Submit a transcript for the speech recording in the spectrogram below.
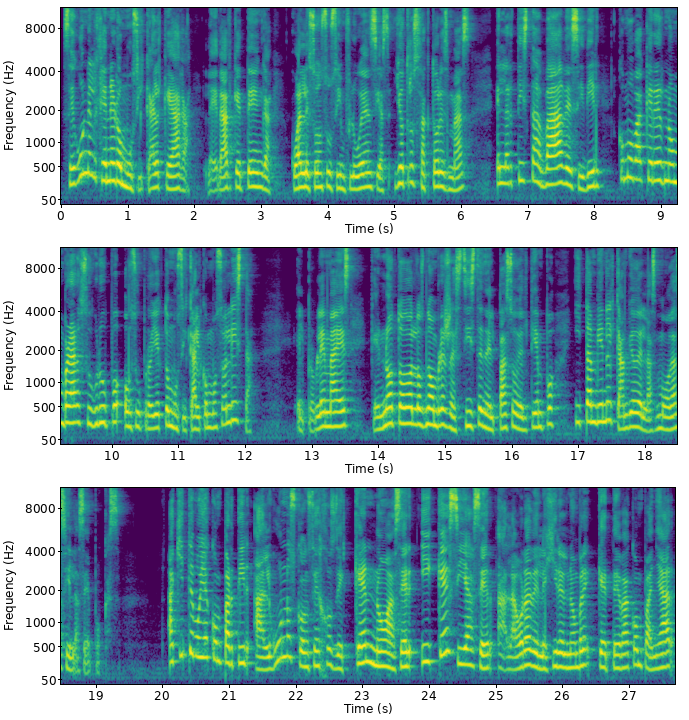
Según el género musical que haga, la edad que tenga, cuáles son sus influencias y otros factores más, el artista va a decidir cómo va a querer nombrar su grupo o su proyecto musical como solista. El problema es que no todos los nombres resisten el paso del tiempo y también el cambio de las modas y las épocas. Aquí te voy a compartir algunos consejos de qué no hacer y qué sí hacer a la hora de elegir el nombre que te va a acompañar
